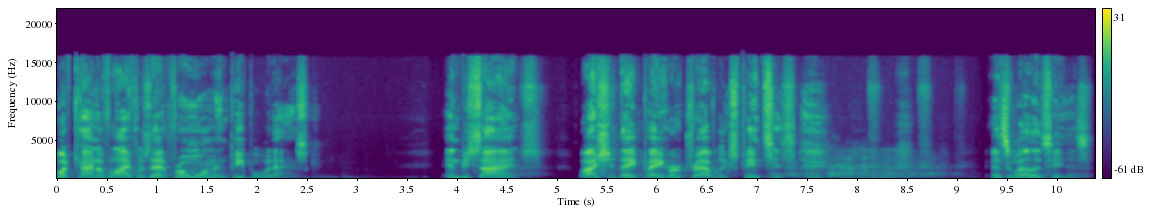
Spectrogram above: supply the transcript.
what kind of life was that for a woman? People would ask. And besides, why should they pay her travel expenses as well as his?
